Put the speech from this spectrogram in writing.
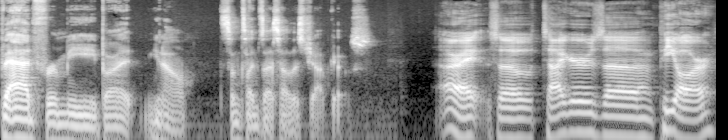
bad for me, but you know, sometimes that's how this job goes. All right, so Tigers uh, PR.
